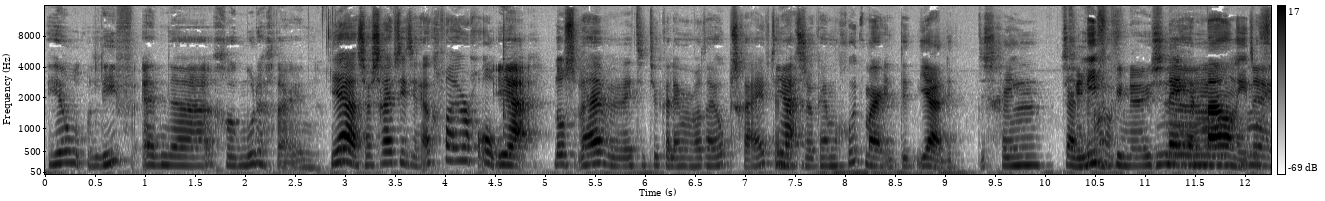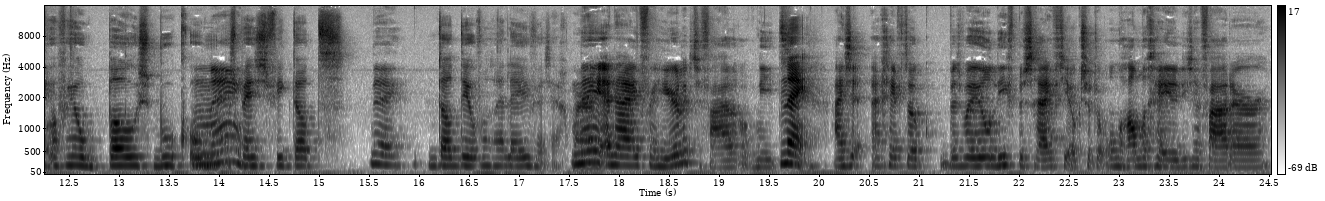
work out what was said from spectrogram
heel lief en eh, grootmoedig daarin. Ja, zo schrijft hij het in elk geval heel erg op. Ja, Los, hè, we weten natuurlijk alleen maar wat hij opschrijft. En Ja. dat is ook helemaal goed. Maar dit, ja, dit is geen, ja, lief of... Nee, helemaal niet. Nee. Of, of heel boos boek om Nee. specifiek dat, nee. dat deel van zijn leven, zeg maar. nee, en hij verheerlijkt zijn vader ook niet. Nee. Hij, ze- hij geeft ook best wel heel lief, beschrijft hij ook soort onhandigheden die zijn vader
